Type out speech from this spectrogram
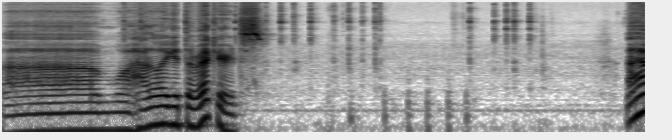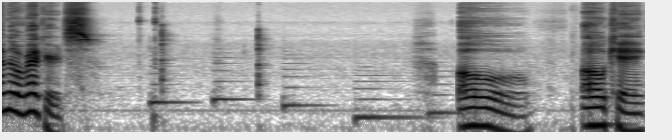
um. Well, how do I get the records? I have no records. Oh. Okay.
